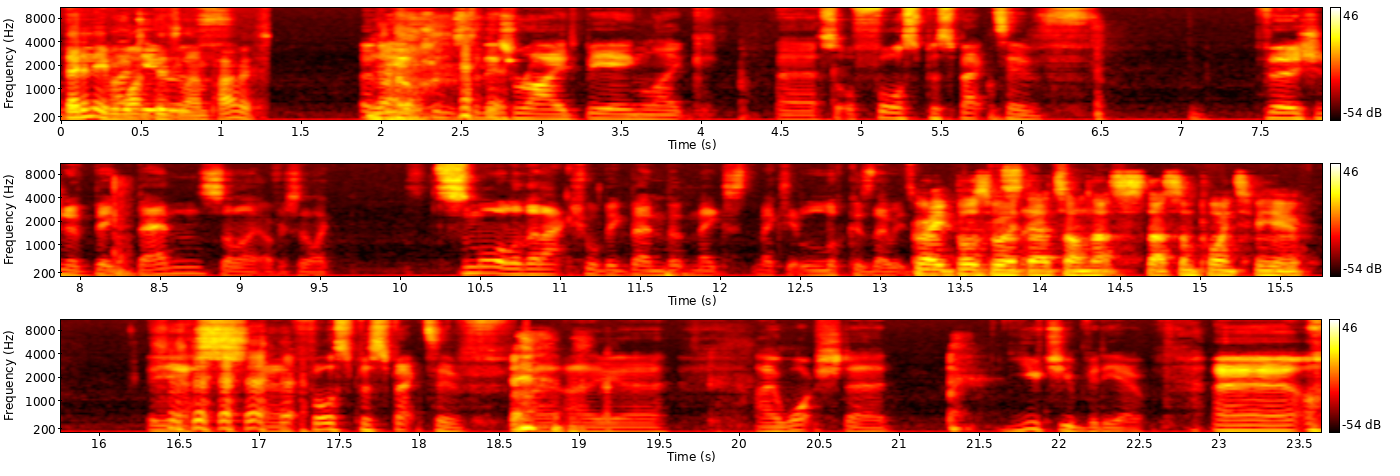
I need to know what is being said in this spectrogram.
they didn't even want Disneyland Paris. no. the entrance to this ride being like a sort of forced perspective version of Big Ben, so like obviously like smaller than actual Big Ben, but makes makes it look as though it's great buzzword there, Tom. That's that's some points for you. Yes, uh, forced perspective. I I, uh, I watched a YouTube video. Uh,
